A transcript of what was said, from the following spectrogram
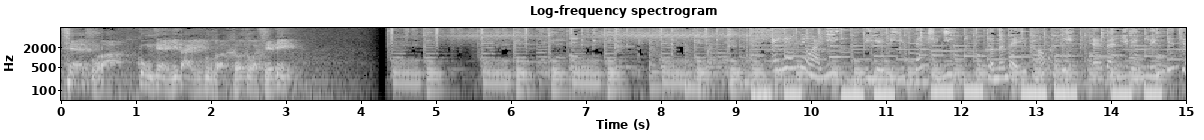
签署了共建“一带一路”的合作协定。AM 六二一，DAB 三十一，河门北跑马地，FM 一零零点九，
